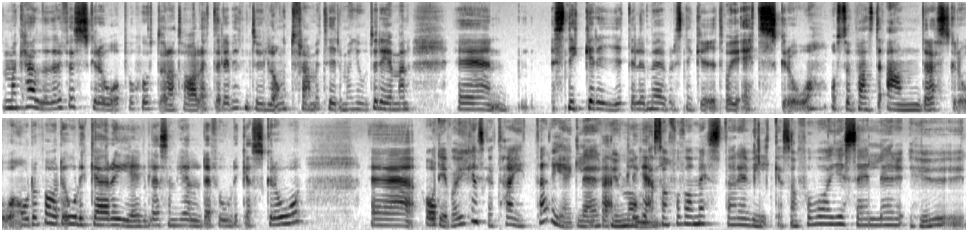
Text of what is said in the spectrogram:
Man kallade det för skrå på 1700-talet, eller jag vet inte hur långt fram i tiden man gjorde det, men eh, snickeriet eller möbelsnickeriet var ju ett skrå. Och så fanns det andra skrå. Och då var det olika regler som gällde för olika skrå. Eh, Och det var ju ganska tajta regler, Verkligen. hur många som får vara mästare, vilka som får vara gesäller, hur,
